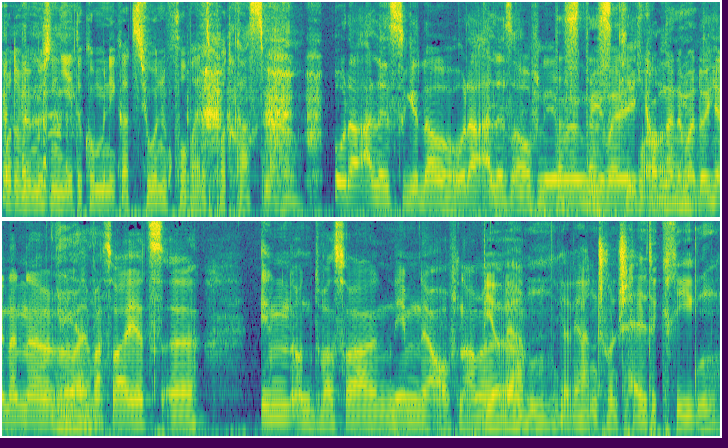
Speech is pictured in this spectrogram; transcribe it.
Oder wir müssen jede Kommunikation in Form eines Podcasts machen. Oder alles, genau. Oder alles aufnehmen das, irgendwie, das weil ich komme dann immer durcheinander, ja. was war jetzt äh, in und was war neben der Aufnahme. Wir werden, wir werden schon Schelte kriegen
